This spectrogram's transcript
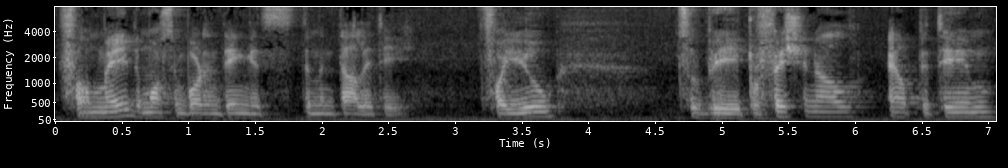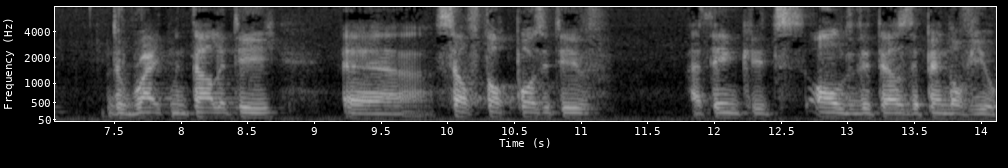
for me, the most important thing is the mentality. For you to be professional, help the team, the right mentality, uh, self-talk positive. I think it's all the details depend of you,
